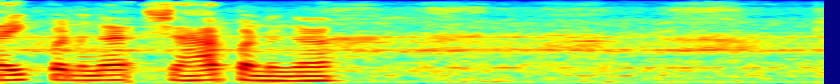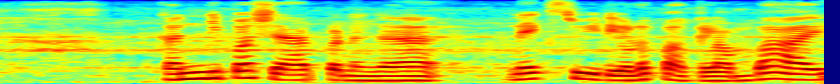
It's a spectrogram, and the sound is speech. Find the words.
லைக் பண்ணுங்கள் ஷேர் பண்ணுங்கள் கண்டிப்பாக ஷேர் பண்ணுங்கள் நெக்ஸ்ட் வீடியோவில் பார்க்கலாம். பாய்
